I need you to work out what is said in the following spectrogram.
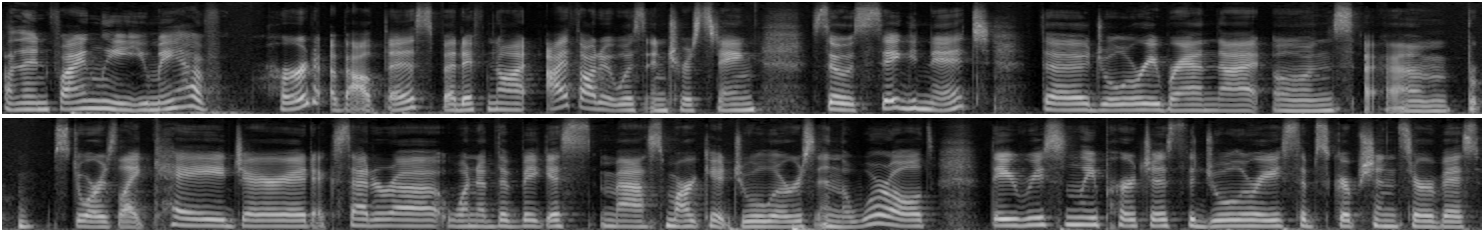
And then finally, you may have heard about this, but if not, I thought it was interesting. So, Signet, the jewelry brand that owns um, stores like Kay, Jared, etc., one of the biggest mass market jewelers in the world, they recently purchased the jewelry subscription service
